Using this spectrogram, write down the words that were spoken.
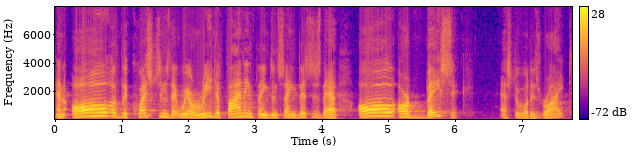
And all of the questions that we are redefining things and saying this is that, all are basic as to what is right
